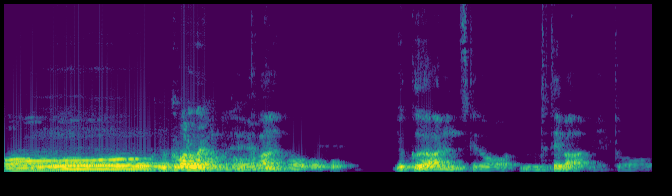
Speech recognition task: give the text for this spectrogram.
欲張らないものね。欲張らないほうほうほよくあるんですけど、例えば、えっと、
